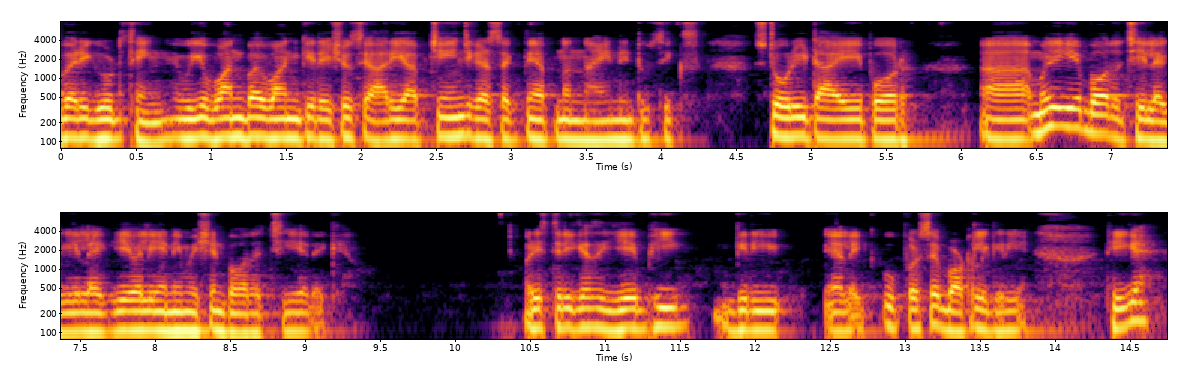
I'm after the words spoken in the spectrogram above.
very good thing ये वन बाय वन के रेशो से आ रही है। आप चेंज कर सकते हैं अपना nine into six story type और uh, मुझे ये बहुत अच्छी लगी। लाइक ये वाली एनिमेशन बहुत अच्छी है देखें। और इस तरीके से ये भी गिरी लाइक ऊपर से बॉटल गिरी है। ठीक है?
